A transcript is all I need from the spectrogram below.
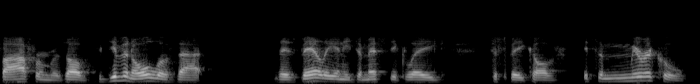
far from resolved. So given all of that, there's barely any domestic league to speak of. It's a miracle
